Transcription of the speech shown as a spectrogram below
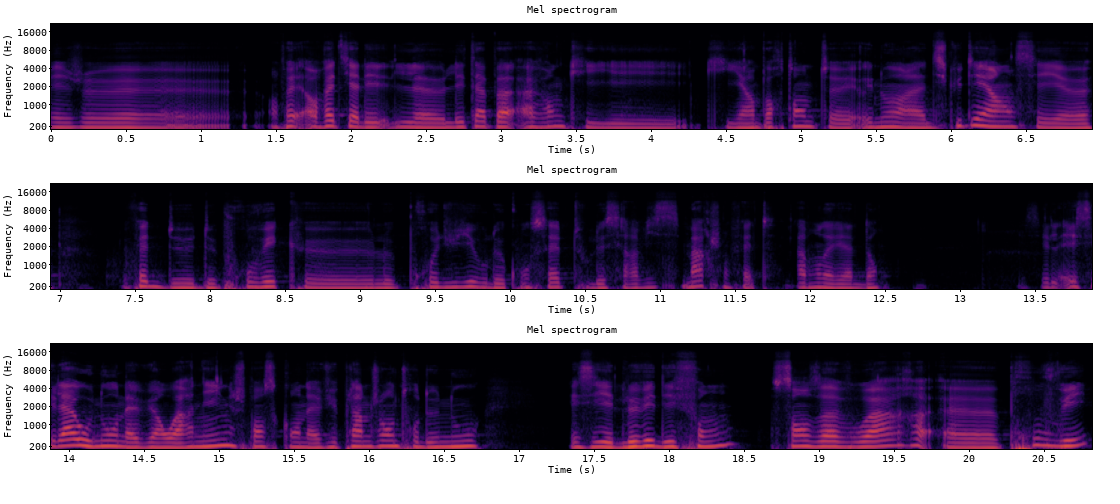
Mais je, en fait, en fait, il y a l'étape avant qui est, qui est importante. Et nous, on en a discuté. hein, c'est euh, le fait de, de prouver que le produit ou le concept ou le service marche en fait avant d'aller là-dedans. Et c'est- là où nous, on a vu un warning. Je pense qu'on a vu plein de gens autour de nous essayer de lever des fonds sans avoir euh, prouvé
